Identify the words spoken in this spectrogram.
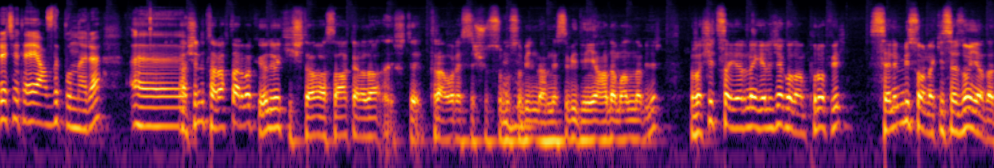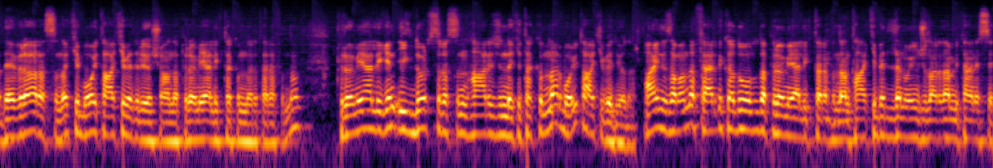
Reçeteye yazdık bunları. Ee, Ha şimdi taraftar bakıyor diyor ki işte "Aa, sağ kanada işte Traore'si şusu busu bilmem nesi bir dünya adam alınabilir. Raşit yerine gelecek olan profil senin bir sonraki sezon ya da devre arasında ki boy takip ediliyor şu anda Premier Lig takımları tarafından. Premier Lig'in ilk 4 sırasının haricindeki takımlar boyu takip ediyorlar. Aynı zamanda Ferdi Kadıoğlu da Premier Lig tarafından takip edilen oyunculardan bir tanesi.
